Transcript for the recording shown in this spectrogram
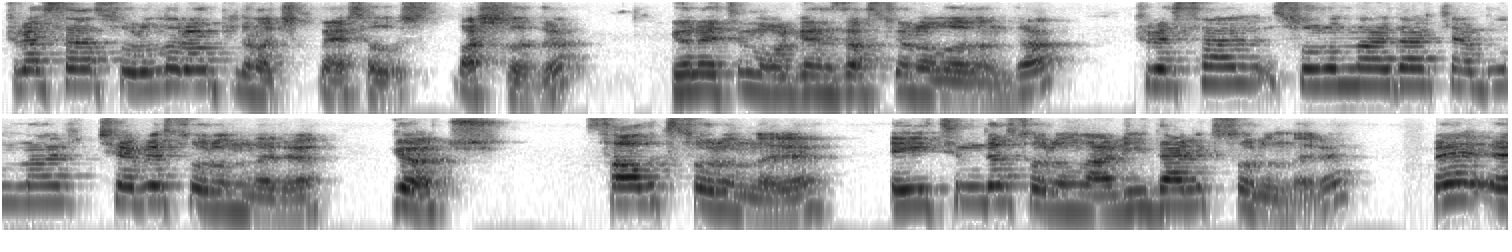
küresel sorunlar ön plana çıkmaya çalış, başladı. Yönetim organizasyon alanında. Küresel sorunlar derken bunlar çevre sorunları, göç, sağlık sorunları, eğitimde sorunlar, liderlik sorunları ve e,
